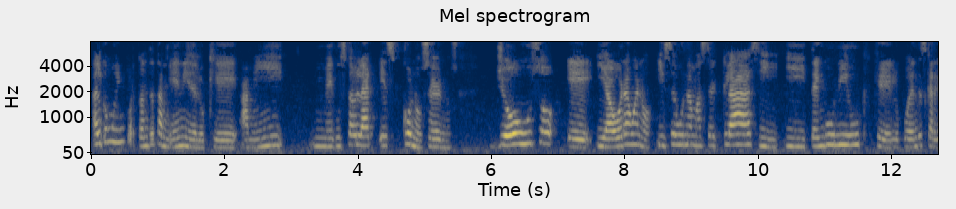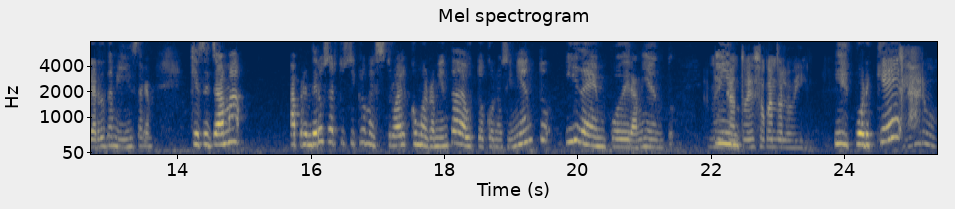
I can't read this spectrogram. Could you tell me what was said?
Algo muy importante también y de lo que a mí me gusta hablar es conocernos. Yo uso, eh, y ahora, bueno, hice una masterclass y, y tengo un ebook que lo pueden descargar desde mi Instagram, que se llama Aprender a usar tu ciclo menstrual como herramienta de autoconocimiento y de empoderamiento. Me encantó eso cuando lo vi. ¿Y por qué? Claro.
